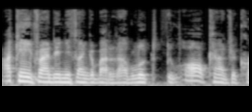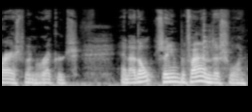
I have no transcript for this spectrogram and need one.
I can't find anything about it. I've looked through all kinds of Craftsman records, and I don't seem to find this one.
